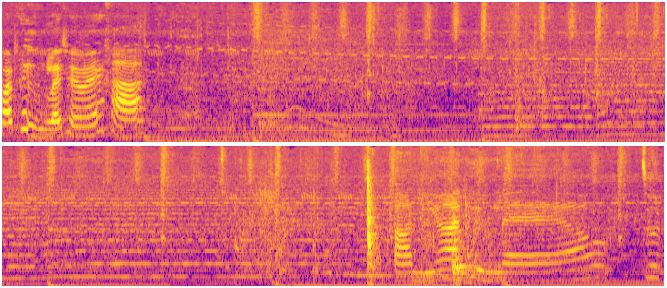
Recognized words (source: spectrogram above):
ๆอันนี้มาถึงแล้วใช่ไหมคะ ตอนนี้มาถึงแล้ว จุด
